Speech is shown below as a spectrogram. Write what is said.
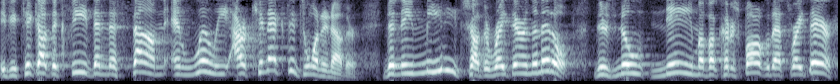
If you take out the kfi, then the Sam and Lily are connected to one another. Then they meet each other right there in the middle. There's no name of a Kadosh Baruch Hu, that's right there.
